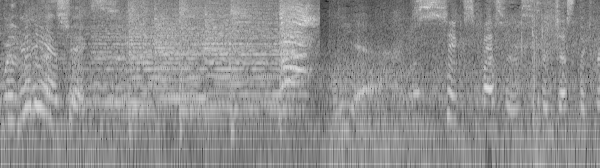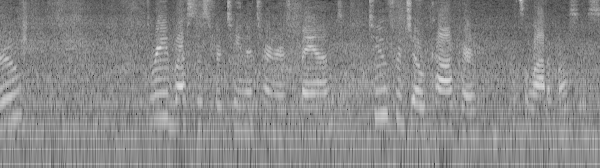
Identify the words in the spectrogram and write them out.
we're video chicks. Yeah, six buses for just the crew, three buses for Tina Turner's band, two for Joe Cocker. That's a lot of buses.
